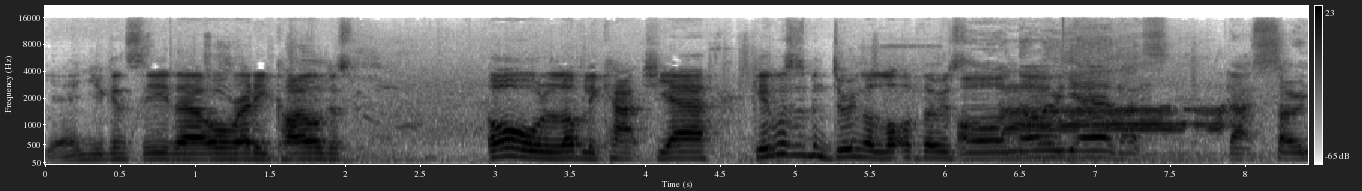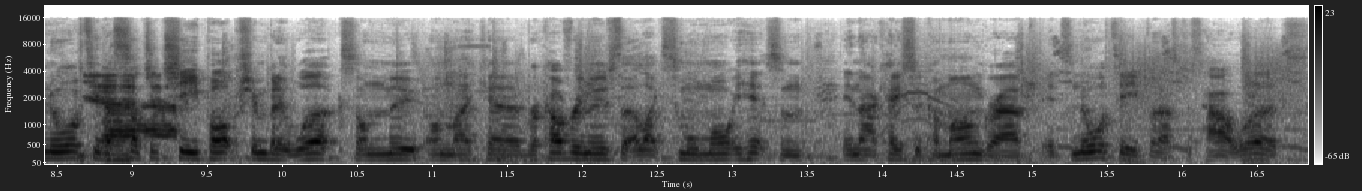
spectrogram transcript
Yeah, and you can see there already Kyle just... Oh, lovely catch, yeah. Gigglez has been doing a lot of those. Oh no, yeah, that's that's so naughty. That's such a cheap option, but it works on mo- on like uh, recovery moves that are like small multi hits, and in that case, a command grab. It's naughty, but that's just how it works.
